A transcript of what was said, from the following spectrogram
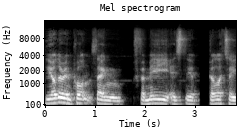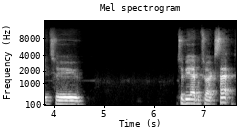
the other important thing for me is the ability to to be able to accept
